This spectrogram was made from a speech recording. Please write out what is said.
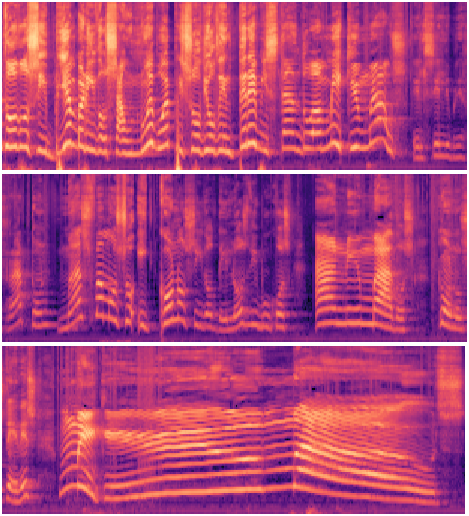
a todos y bienvenidos a un nuevo episodio de Entrevistando a Mickey Mouse, el célebre ratón más famoso y conocido de los dibujos animados. Con ustedes, Mickey Mouse.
